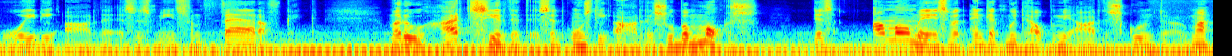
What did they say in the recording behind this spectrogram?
mooi die aarde is as mens van ver af kyk. Maar hoe hartseer dit is dat ons die aarde so bemors. Dis almal mense wat eintlik moet help om die aarde skoon te hou, maar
